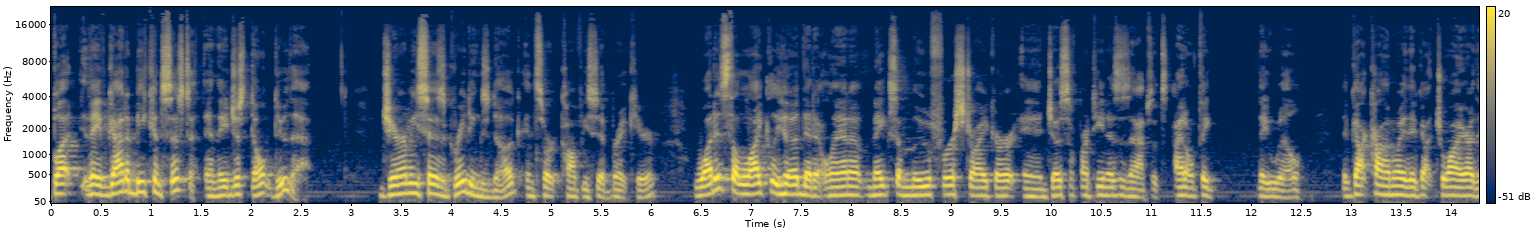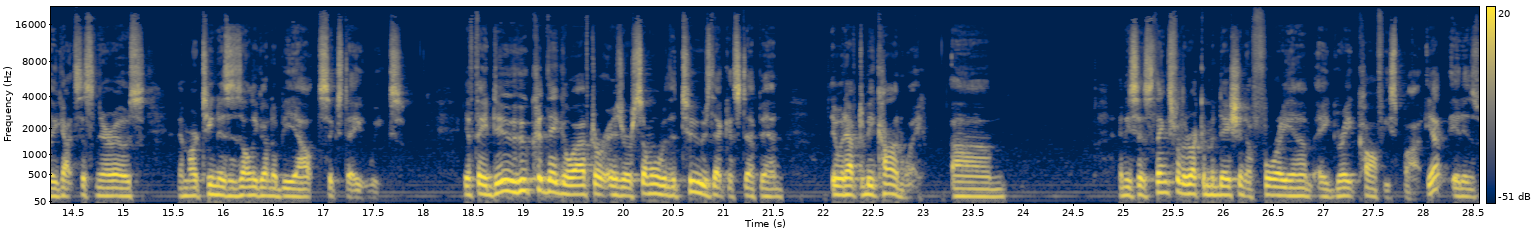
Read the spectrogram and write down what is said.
But they've got to be consistent, and they just don't do that. Jeremy says, Greetings, Doug. Insert coffee sip break here. What is the likelihood that Atlanta makes a move for a striker in Josef Martinez's absence? I don't think they will. They've got Conway, they've got Dwyer, they've got Cisneros, and Martinez is only going to be out six to eight weeks. If they do, who could they go after? Is there someone with the twos that could step in? It would have to be Conway. Um, and he says, Thanks for the recommendation of 4 a.m., a great coffee spot. Yep, it is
